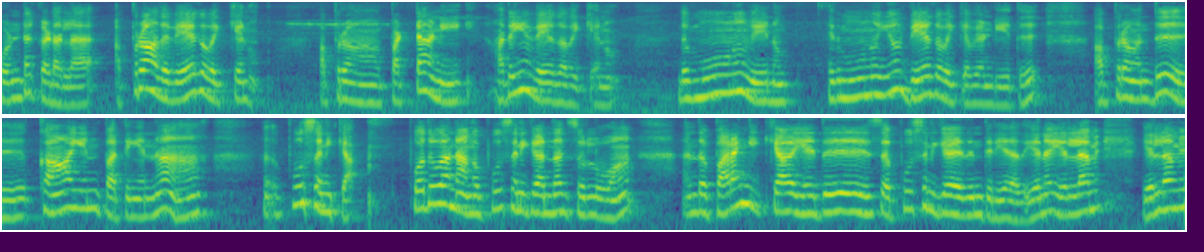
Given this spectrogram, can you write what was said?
கொண்டக்கடலை அப்புறம் அதை வேக வைக்கணும். அப்புறம் பட்டாணி அதையும் வேக வைக்கணும். இந்த மூணும் வேணும். இது மூணையும் வேக வைக்க வேண்டியது. அப்புறம் வந்து காயின்னு பார்த்தீங்கன்னா பூசணிக்காய். பொதுவாக நாங்கள் பூசணிக்காய்ன்னு தான் சொல்லுவோம். அந்த பரங்கிக்காய் எது ச பூசணிக்காய் எதுன்னு தெரியாது. ஏன்னா எல்லாமே எல்லாமே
